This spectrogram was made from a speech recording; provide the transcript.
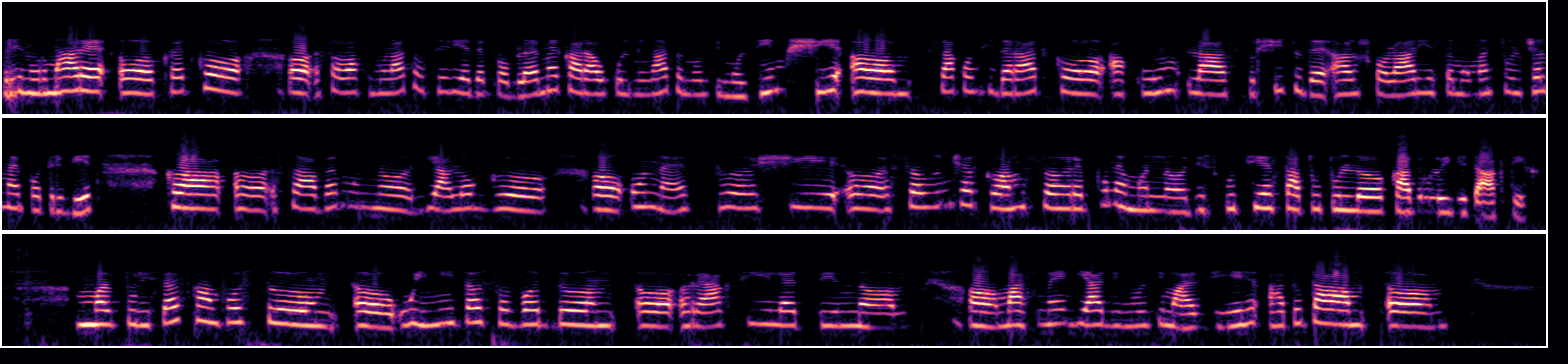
Prin urmare, uh, cred că uh, s-au acumulat o serie de probleme care au culminat în ultimul timp și uh, s-a considerat că acum, la sfârșit de an școlar, este momentul cel mai potrivit ca să avem un dialog onest și să încercăm să repunem în discuție statutul cadrului didactic mărturisesc că am fost uh, uh, uimită să văd uh, uh, reacțiile din uh, uh, mass media din ultima zi, atâta uh,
